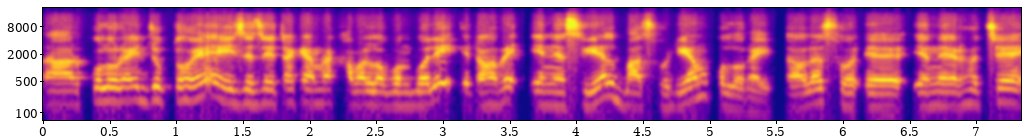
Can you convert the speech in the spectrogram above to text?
আর ক্লোরাইড যুক্ত হয়ে এই যে যেটাকে আমরা খাবার লবণ বলি, এটা হবে NaCl বা সোডিয়াম ক্লোরাইড তাহলে এন এর হচ্ছে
